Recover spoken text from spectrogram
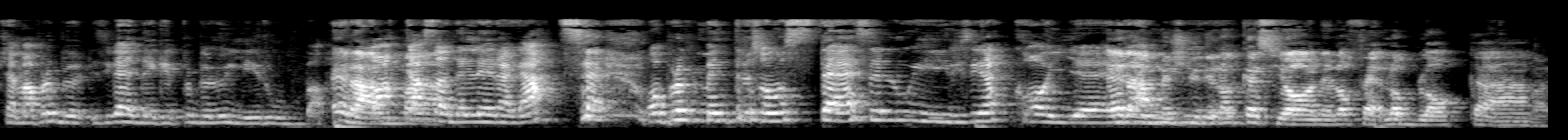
Cioè, ma proprio si vede che proprio lui li ruba. E O a casa delle ragazze, o proprio mentre sono stese, lui si raccoglie. e in in più di un'occasione lo, fe- lo blocca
